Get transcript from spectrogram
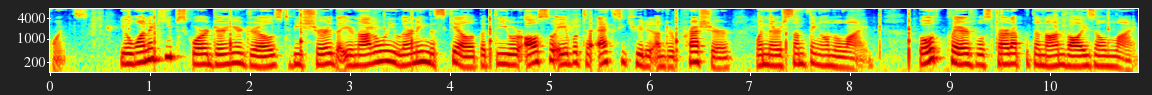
points. You'll want to keep score during your drills to be sure that you're not only learning the skill, but that you are also able to execute it under pressure when there is something on the line. Both players will start up at the non-volley zone line.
